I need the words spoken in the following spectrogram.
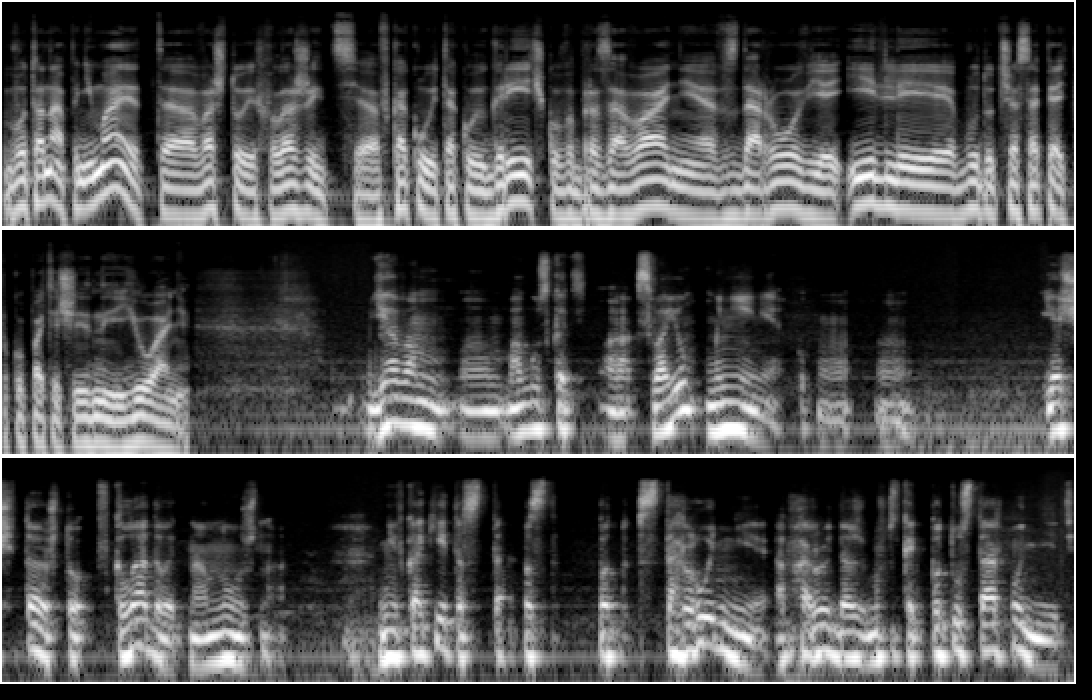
вот она понимает, а, во что их вложить, а, в какую такую гречку, в образование, в здоровье, или будут сейчас опять покупать очередные юани? Я вам э, могу сказать свое мнение э, я считаю, что вкладывать нам нужно не в какие-то сторонние, а порой даже, можно сказать, потусторонние эти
